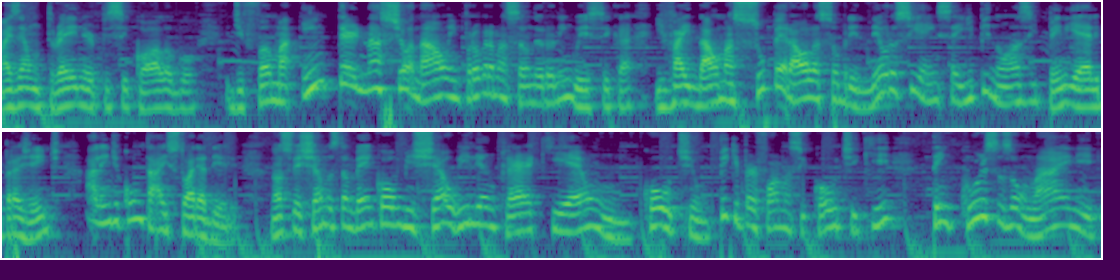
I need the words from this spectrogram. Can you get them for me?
mas é um trainer psicólogo de fama internacional em programação neurolinguística e vai dar uma super aula sobre neurociência, hipnose e PNL pra gente, além de contar a história dele. Nós fechamos também com o Michel William Clare, que é um coach, um peak performance coach que tem cursos online,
